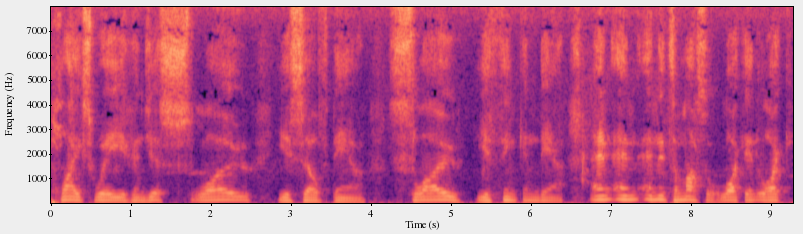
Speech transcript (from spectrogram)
place where you can just slow yourself down, slow your thinking down, and and and it's a muscle like in like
